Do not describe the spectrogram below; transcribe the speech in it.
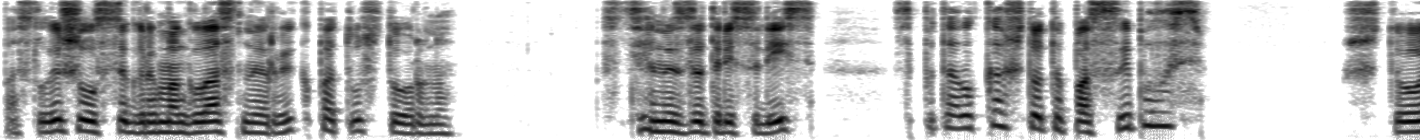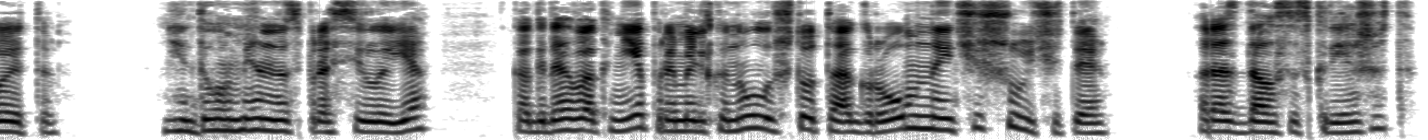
Послышался громогласный рык по ту сторону. Стены затряслись, с потолка что-то посыпалось. «Что это?» — недоуменно спросила я, когда в окне промелькнуло что-то огромное и чешуйчатое. Раздался скрежет,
